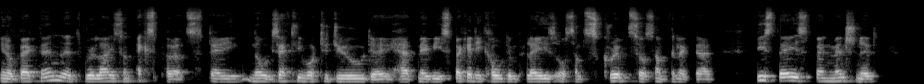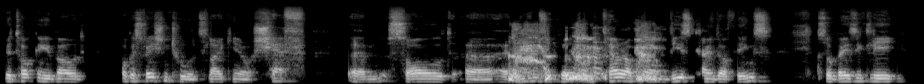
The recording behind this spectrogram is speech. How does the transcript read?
You know, back then it relies on experts. They know exactly what to do. They had maybe spaghetti code in place or some scripts or something like that. These days, Ben mentioned it. We're talking about orchestration tools like you know Chef um, Salt, uh, Terraform, these kind of things. So basically,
